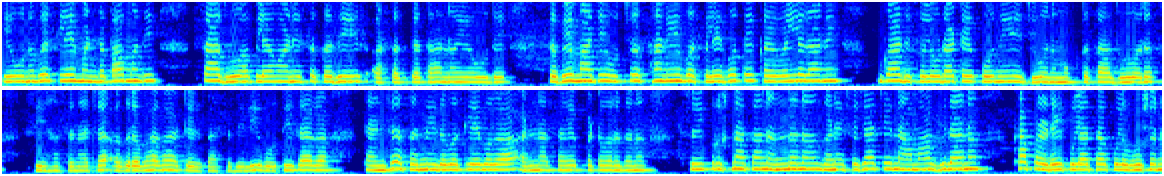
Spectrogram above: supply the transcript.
येऊन बसले. मंडपामध्ये साधू आपल्या वाणीस कधी असत्यता न येऊ दे. सभे माझे उच्चस्थानी बसले होते. कैवल्यदानी गादीस लोडा कोणी जीवनमुक्त साधूवर सिंहासनाच्या अग्रभागा टिळकास दिली होती जागा. त्यांच्या सन्निध बसले बघा. अण्णासाहेब पटवर्धन श्रीकृष्णाचा नंदन गणेशजाचे नामाभिधान खापर्डे कुलाचा कुलभूषण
